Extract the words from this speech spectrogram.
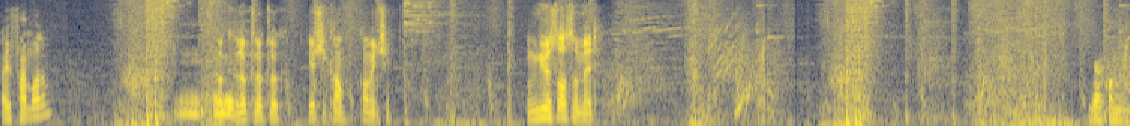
Are you fine, bottom? Yeah, kind Look, look, look, Here she come, come, Yoshi. Mew's also mid. They're coming.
